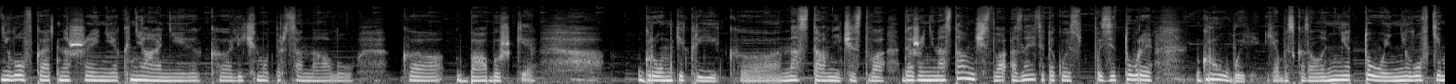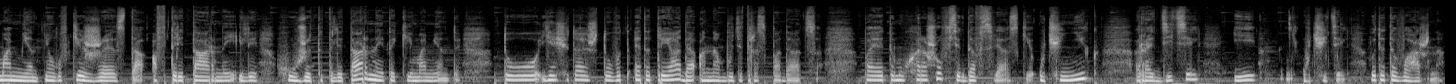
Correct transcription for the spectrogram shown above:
неловкое отношение к няне, к личному персоналу, к бабушке, громкий крик, э, наставничество, даже не наставничество, а, знаете, такой с позитуры грубый, я бы сказала, не той, неловкий момент, неловкий жест, а авторитарный или хуже тоталитарные такие моменты, то я считаю, что вот эта триада, она будет распадаться. Поэтому хорошо всегда в связке ученик, родитель и учитель. Вот это важно.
